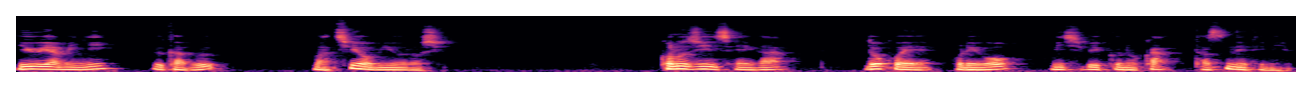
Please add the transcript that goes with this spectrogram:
夕闇に浮かぶ街を見下ろし、この人生がどこへ俺を導くのか尋ねてみる。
